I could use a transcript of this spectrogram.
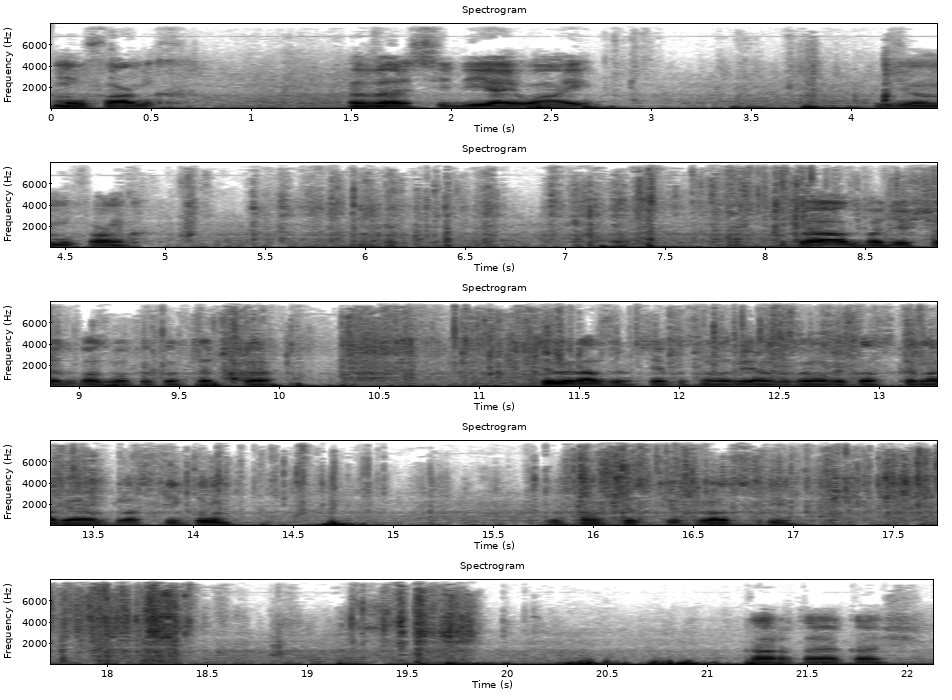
Mufang w wersji DIY. Widzimy Mufang. Za 22 zł kosteczka. Tym razem sobie postanowiłem, że zamówię kostkę na białym plastiku. Tu są wszystkie klocki. Karta jakaś.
